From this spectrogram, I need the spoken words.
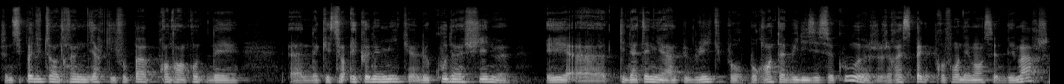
je, ne suis pas du tout en train de dire qu'il ne faut pas prendre en compte des, des questions économiques, le coût d'un film, et qu'il atteigne un public pour, pour rentabiliser ce coût. je respecte profondément cette démarche,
